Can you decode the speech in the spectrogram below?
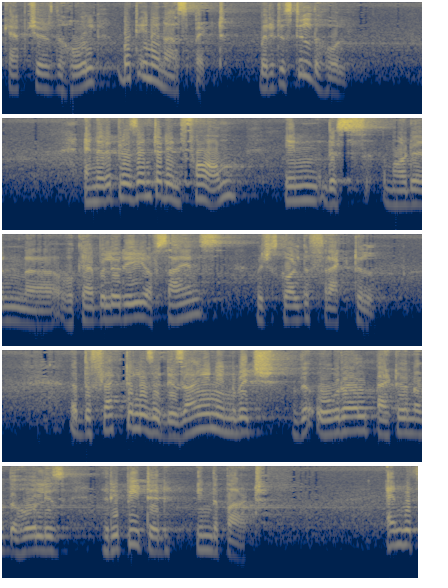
captures the whole, but in an aspect. But it is still the whole. And represented in form in this modern uh, vocabulary of science, which is called the fractal. Uh, the fractal is a design in which the overall pattern of the whole is repeated in the part and with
